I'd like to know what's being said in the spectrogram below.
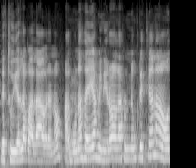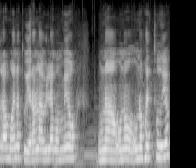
de estudiar la palabra, ¿no? Algunas de ellas vinieron a la reunión cristiana, otras, bueno, estudiaron la Biblia conmigo una, uno, unos estudios,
